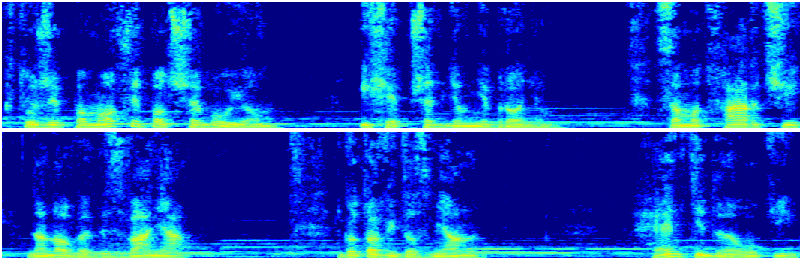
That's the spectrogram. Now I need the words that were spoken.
którzy pomocy potrzebują i się przed nią nie bronią. Są otwarci na nowe wyzwania, gotowi do zmian, chętni do nauki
